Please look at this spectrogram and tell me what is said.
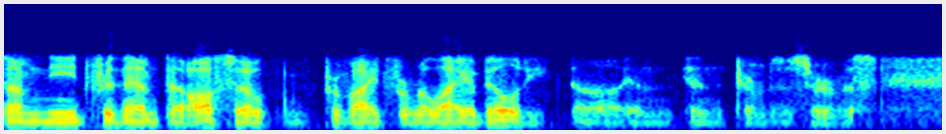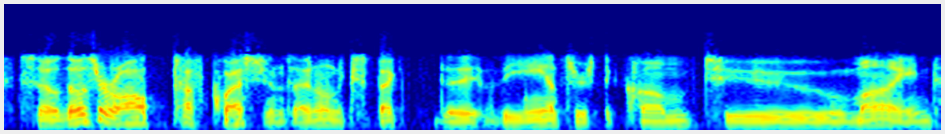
some need for them to also provide for reliability uh, in in terms of service. So those are all tough questions. I don't expect the the answers to come to mind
